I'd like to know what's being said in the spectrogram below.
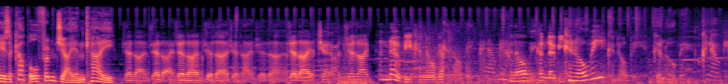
Here's a couple from J and K. Jedi, Jedi, Jedi, Jedi, Jedi, Jedi, Jedi, Jedi, Jedi, Kenobi, Kenobi, Kenobi, Kenobi, Kenobi, Kenobi, Kenobi, Kenobi, Kenobi, Kenobi,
